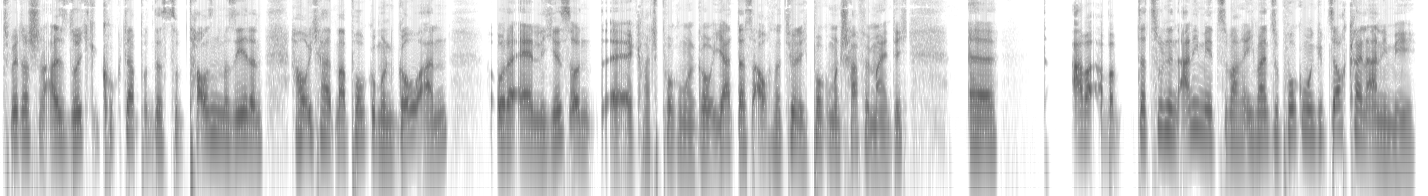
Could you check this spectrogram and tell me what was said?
Twitter schon alles durchgeguckt habe und das zum tausendmal sehe, dann hau ich halt mal Pokémon Go an oder ähnliches und äh, Quatsch, Pokémon Go, ja, das auch natürlich, Pokémon Shuffle meinte ich. Äh, aber aber dazu einen Anime zu machen, ich meine, zu Pokémon gibt's auch kein Anime.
